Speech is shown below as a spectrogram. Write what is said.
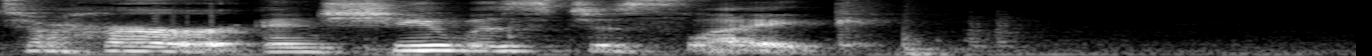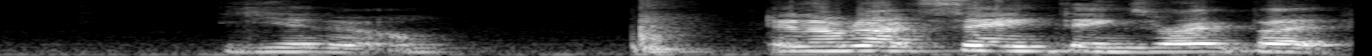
to her and she was just like you know and I'm not saying things right, but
